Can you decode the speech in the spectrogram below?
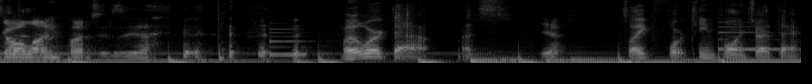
goal line punches. Yeah, But it worked out. That's Yeah. It's like 14 points right there.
